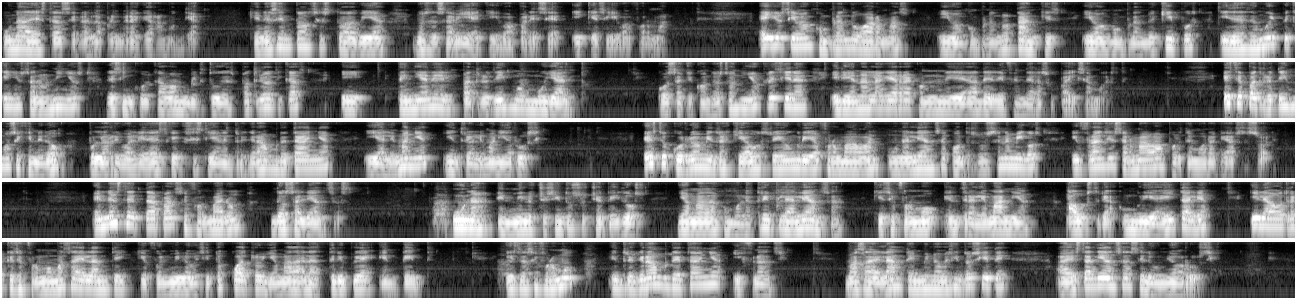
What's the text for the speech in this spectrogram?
Una de estas era la Primera Guerra Mundial, que en ese entonces todavía no se sabía que iba a aparecer y que se iba a formar. Ellos iban comprando armas, iban comprando tanques, iban comprando equipos y desde muy pequeños a los niños les inculcaban virtudes patrióticas y tenían el patriotismo muy alto, cosa que cuando estos niños crecieran irían a la guerra con una idea de defender a su país a muerte. Este patriotismo se generó por las rivalidades que existían entre Gran Bretaña y Alemania y entre Alemania y Rusia. Esto ocurrió mientras que Austria y Hungría formaban una alianza contra sus enemigos y Francia se armaba por temor a quedarse sola. En esta etapa se formaron dos alianzas, una en 1882 llamada como la Triple Alianza, que se formó entre Alemania, Austria, Hungría e Italia, y la otra que se formó más adelante, que fue en 1904, llamada la Triple Entente. Esta se formó entre Gran Bretaña y Francia. Más adelante, en 1907, a esta alianza se le unió Rusia.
